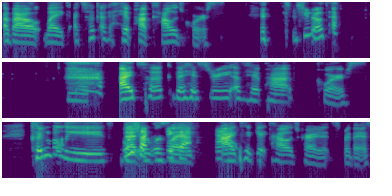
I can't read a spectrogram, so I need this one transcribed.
about like I took a hip hop college course Did you know that? No. I took the history of hip hop course. Couldn't believe that it was like I could get college credits for this.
